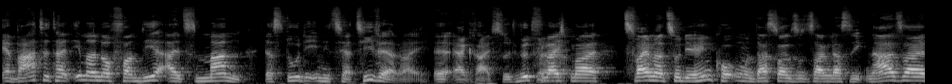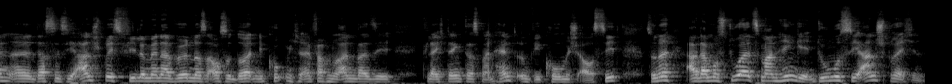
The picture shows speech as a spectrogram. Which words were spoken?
erwartet halt immer noch von dir als Mann, dass du die Initiative äh, ergreifst. Du wird vielleicht ja. mal zweimal zu dir hingucken und das soll sozusagen das Signal sein, äh, dass du sie ansprichst. Viele Männer würden das auch so deuten, die gucken mich einfach nur an, weil sie vielleicht denkt, dass mein Hemd irgendwie komisch aussieht. So, ne? Aber da musst du als Mann hingehen, du musst sie ansprechen.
